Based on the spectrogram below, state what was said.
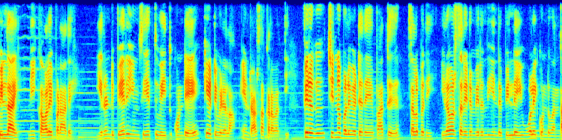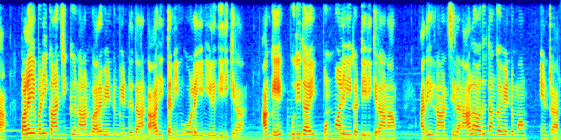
பிள்ளாய் நீ கவலைப்படாதே. இரண்டு பேரையும் சேர்த்து வைத்து கொண்டே கேட்டுவிடலாம் என்றார் சக்கரவர்த்தி. பிறகு சின்ன பழுவேட்டரையை பார்த்து தளபதி இளவரசரிடமிருந்து இந்த பிள்ளை ஓலை கொண்டு வந்தான். பழையபடி காஞ்சிக்கு நான் வர வேண்டும் என்றுதான் ஆதித்தனின் ஓலையின் எழுதியிருக்கிறான். அங்கே புதிதாய் பொன் மாளிகை கட்டியிருக்கிறானாம். அதில் நான் சில நாளாவது தங்க வேண்டுமாம் என்றார்.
